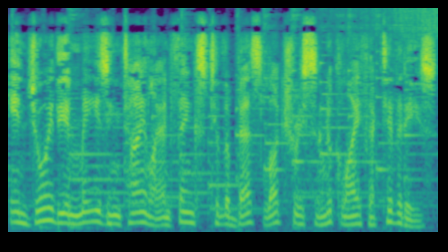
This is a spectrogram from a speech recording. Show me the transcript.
Enjoy the amazing Thailand thanks to the best luxury Sanook life activities.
